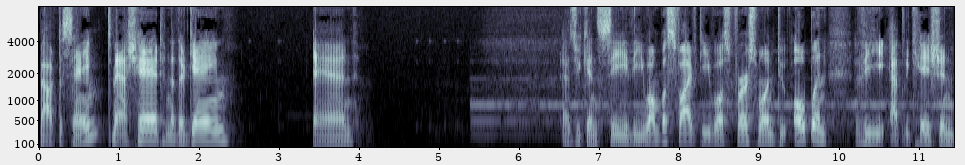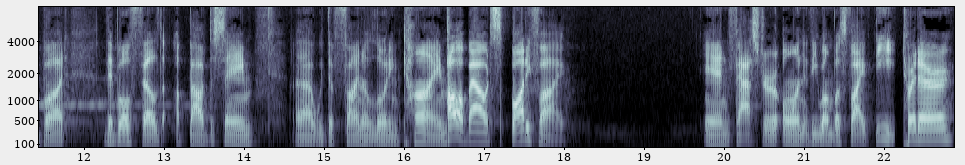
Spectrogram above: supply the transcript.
about the same. Smash Hit, another game. And as you can see, the OnePlus 5T was first one to open the application, but they both felt about the same uh, with the final loading time. How about Spotify? And faster on the OnePlus 5T. Twitter,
